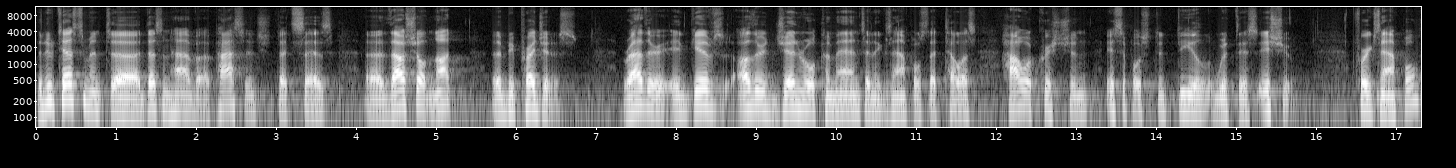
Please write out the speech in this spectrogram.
The New Testament uh, doesn't have a passage that says, uh, thou shalt not uh, be prejudiced. Rather, it gives other general commands and examples that tell us how a Christian is supposed to deal with this issue. For example,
